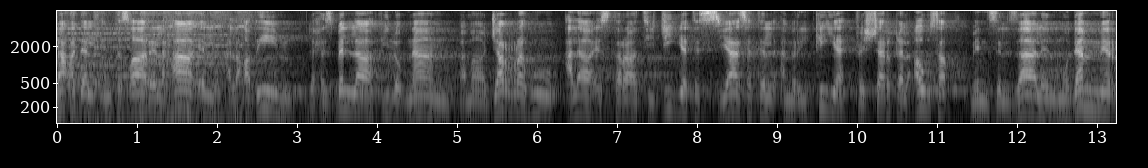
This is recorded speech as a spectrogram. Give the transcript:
بعد الانتصار الهائل العظيم لحزب الله في لبنان وما جره على استراتيجية السياسة الأمريكية في الشرق الأوسط من زلزال مدمر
